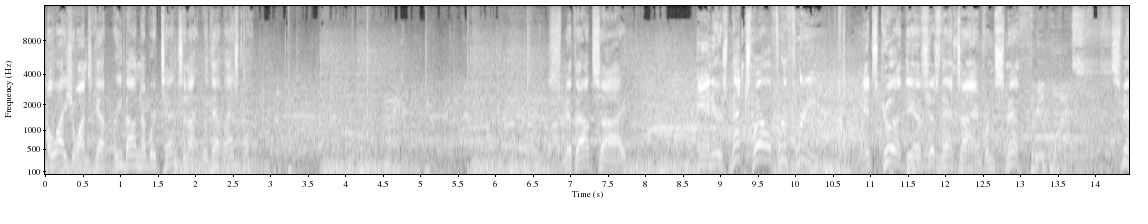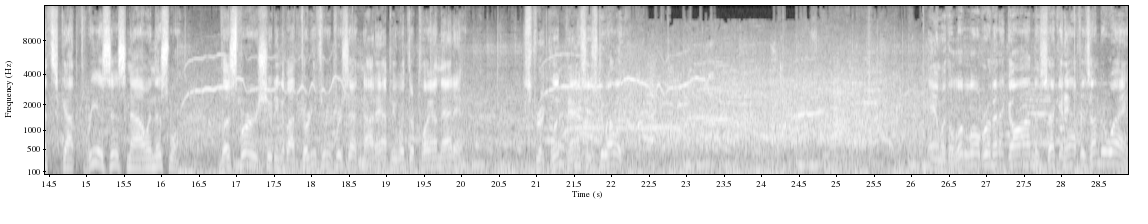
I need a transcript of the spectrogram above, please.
Olajuwon's got rebound number 10 tonight with that last one. Smith outside. And here's Maxwell for three. It's good. The assist that time from Smith. Three points. Smith's got three assists now in this one. The Spurs shooting about 33%. Not happy with their play on that end. Strickland passes to Elliott. And with a little over a minute gone, the second half is underway.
